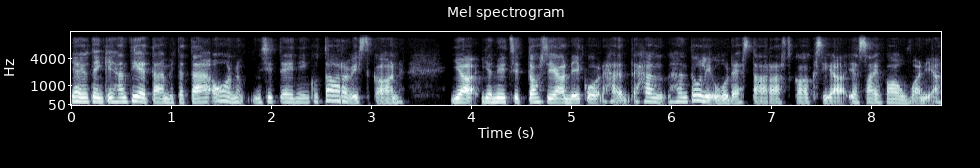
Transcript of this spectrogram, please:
ja jotenkin hän tietää, mitä tämä on, niin sitten ei niin tarviskaan ja, ja nyt sitten tosiaan niin kun hän, hän, hän, tuli uudestaan raskaaksi ja, ja sai vauvan ja,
